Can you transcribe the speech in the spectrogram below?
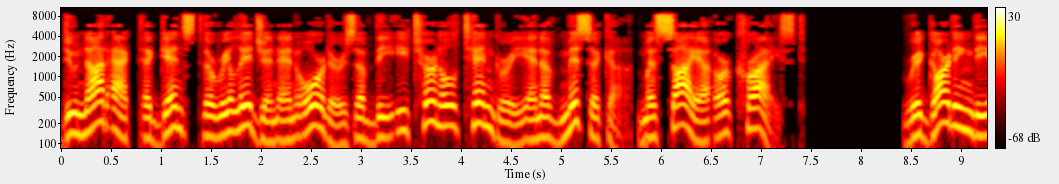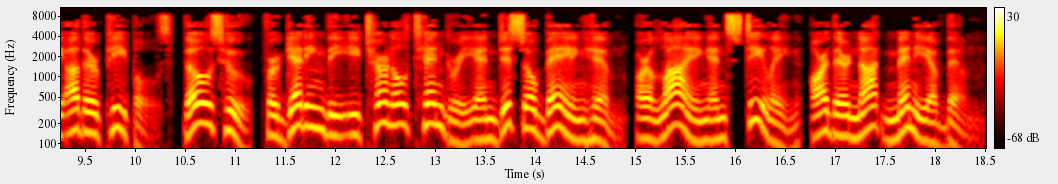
do not act against the religion and orders of the eternal Tengri and of Misika Messiah or Christ. Regarding the other peoples, those who, forgetting the eternal Tengri and disobeying him, are lying and stealing, are there not many of them?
